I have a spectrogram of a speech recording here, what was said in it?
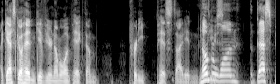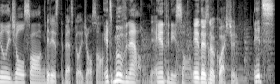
I guess go ahead and give your number one pick. That I'm pretty pissed I didn't. get to Number one, the best Billy Joel song. It is the best Billy Joel song. It's moving out. Yeah. Anthony's song. Eh, there's no question. it's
